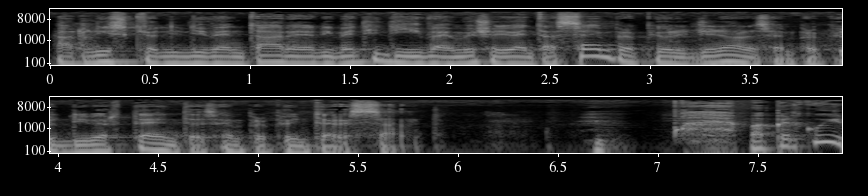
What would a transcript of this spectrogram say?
a rischio di diventare ripetitiva invece diventa sempre più originale sempre più divertente sempre più interessante ma per cui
